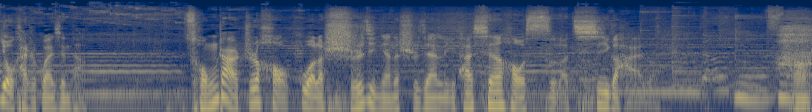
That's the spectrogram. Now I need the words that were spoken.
又开始关心他。从这儿之后，过了十几年的时间里，他先后死了七个孩子，嗯啊、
